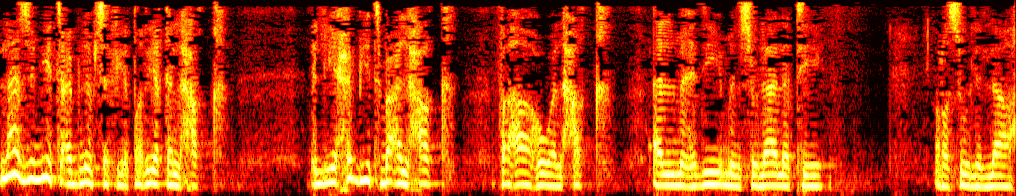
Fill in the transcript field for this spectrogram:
لازم يتعب نفسه في طريق الحق. اللي يحب يتبع الحق فها هو الحق. المهدي من سلالة رسول الله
